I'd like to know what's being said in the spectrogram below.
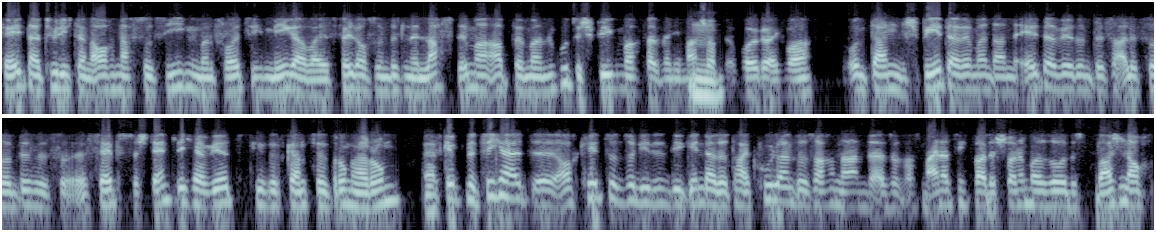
fällt natürlich dann auch nach so Siegen, man freut sich mega, weil es fällt auch so ein bisschen eine Last immer ab, wenn man ein gutes Spiel gemacht hat, wenn die Mannschaft mhm. erfolgreich war. Und dann später, wenn man dann älter wird und das alles so ein bisschen selbstverständlicher wird, dieses Ganze drumherum. Es gibt mit Sicherheit äh, auch Kids und so, die, die gehen da total cool an so Sachen an. Also aus meiner Sicht war das schon immer so, das war schon auch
